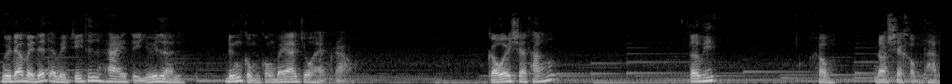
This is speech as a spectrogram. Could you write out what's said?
người đã về đích ở vị trí thứ hai từ dưới lên, đứng cùng con bé ở chỗ hàng rào. Cậu ấy sẽ thắng. Tớ biết. Không, nó sẽ không thắng.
